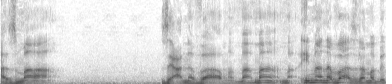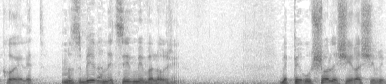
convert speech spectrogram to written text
אז מה, זה ענווה? מה, מה, מה, אם ענווה, אז למה בקהלת? מסביר הנציב מוולוז'ין, בפירושו לשיר השירים.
